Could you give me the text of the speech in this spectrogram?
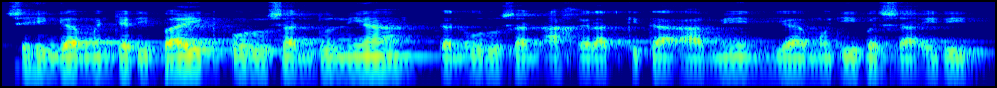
sehingga menjadi baik urusan dunia dan urusan akhirat kita. Amin. Ya mujibas sa'idin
